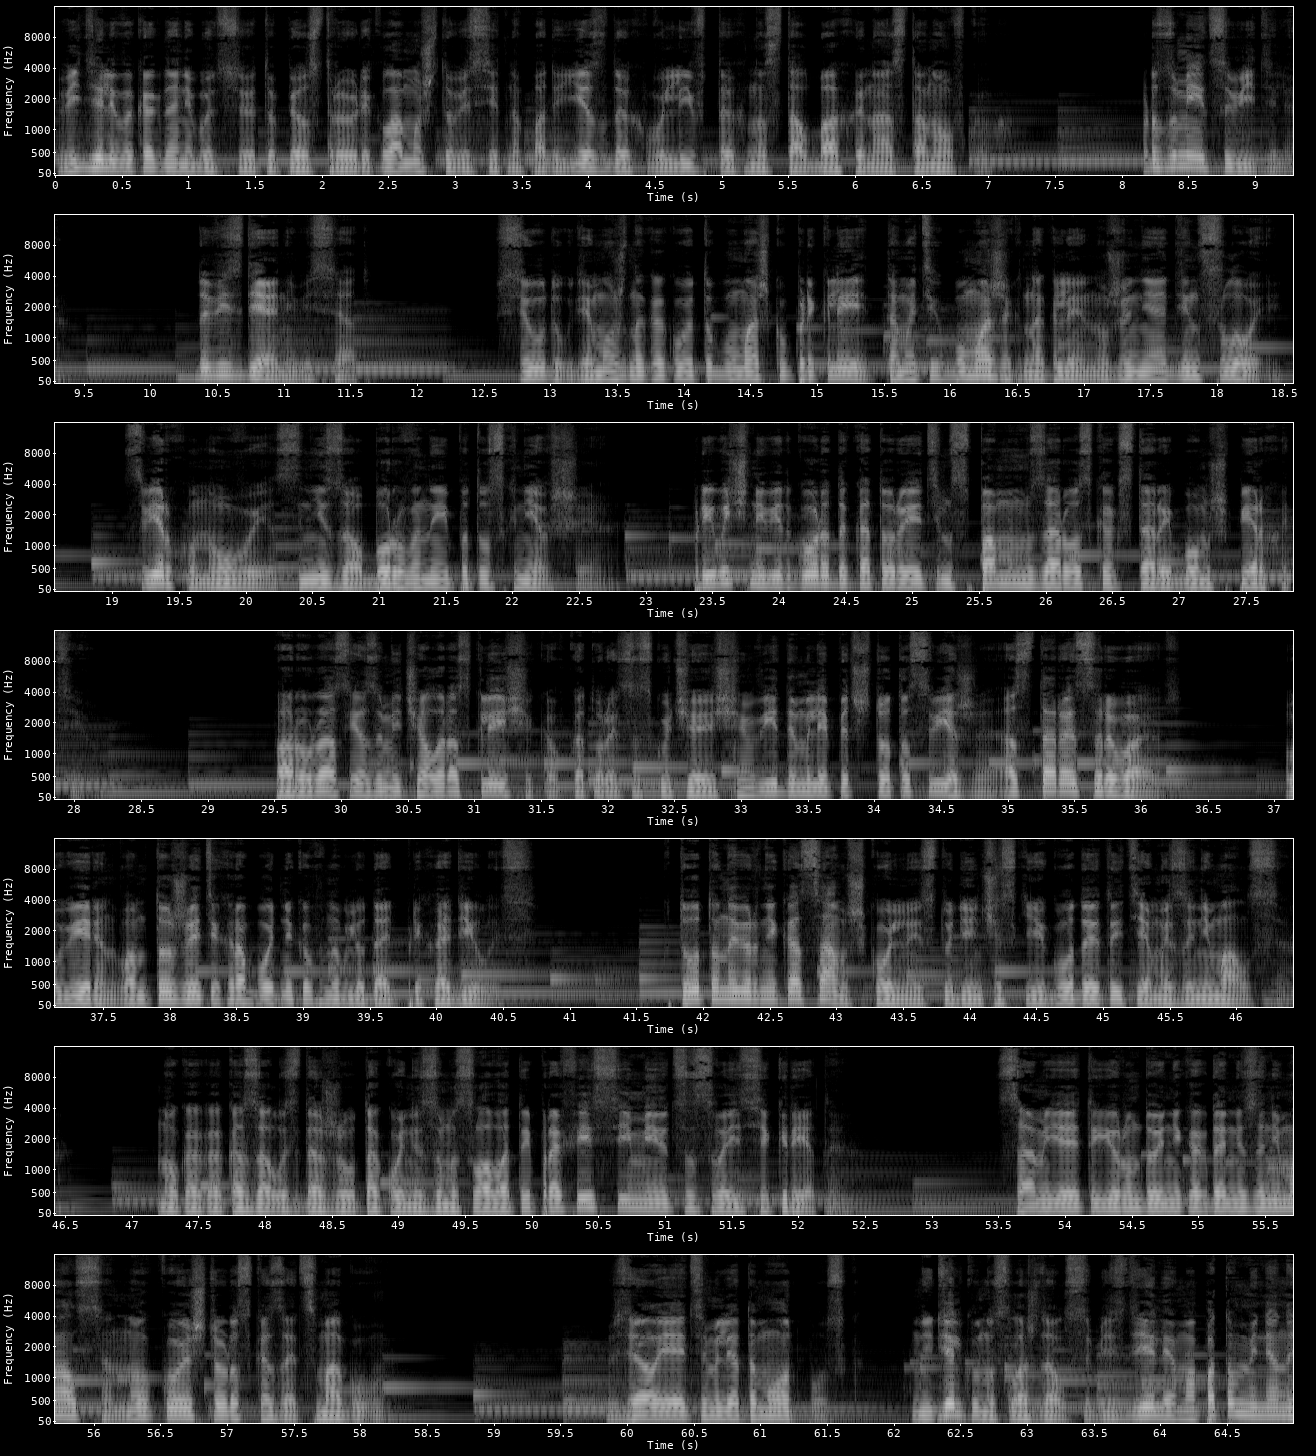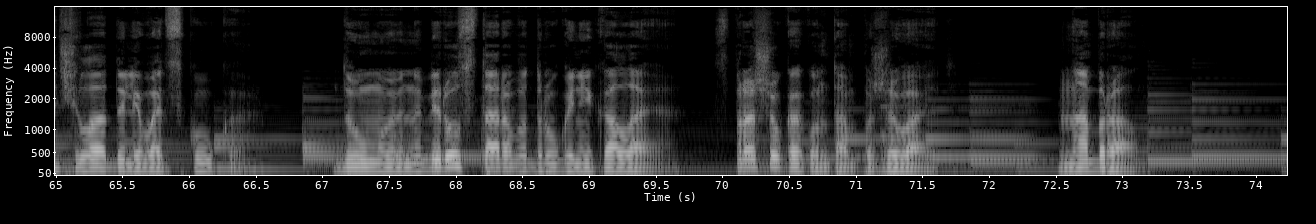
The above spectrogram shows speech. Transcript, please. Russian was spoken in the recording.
Видели вы когда-нибудь всю эту пеструю рекламу, что висит на подъездах, в лифтах, на столбах и на остановках? Разумеется, видели. Да везде они висят. Всюду, где можно какую-то бумажку приклеить, там этих бумажек наклеен уже не один слой. Сверху новые, снизу оборванные и потускневшие. Привычный вид города, который этим спамом зарос, как старый бомж перхотью. Пару раз я замечал расклейщиков, которые со скучающим видом лепят что-то свежее, а старое срывают. Уверен, вам тоже этих работников наблюдать приходилось. Кто-то наверняка сам в школьные и студенческие годы этой темой занимался. Но, как оказалось, даже у такой незамысловатой профессии имеются свои секреты. Сам я этой ерундой никогда не занимался, но кое-что рассказать смогу. Взял я этим летом отпуск. Недельку наслаждался бездельем, а потом меня начала одолевать скука. Думаю, наберу старого друга Николая. Спрошу, как он там поживает. Набрал.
